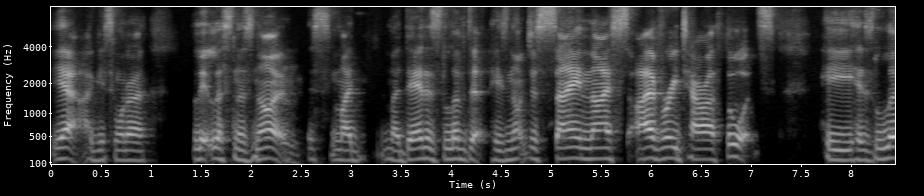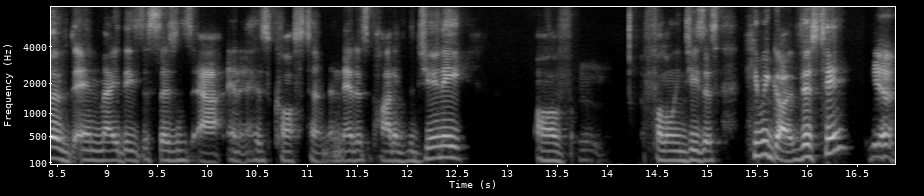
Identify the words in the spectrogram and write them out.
yeah, I guess I want to let listeners know Mm. this my my dad has lived it. He's not just saying nice ivory tower thoughts. He has lived and made these decisions out, and it has cost him. And that is part of the journey of Mm. following Jesus. Here we go, verse ten. Yeah.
